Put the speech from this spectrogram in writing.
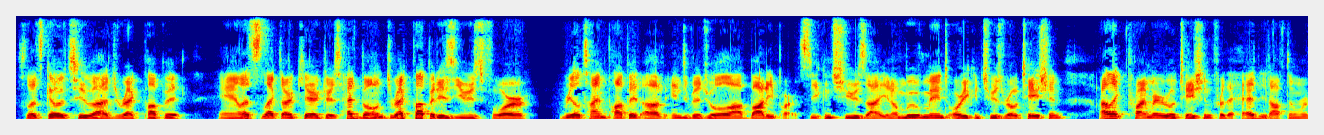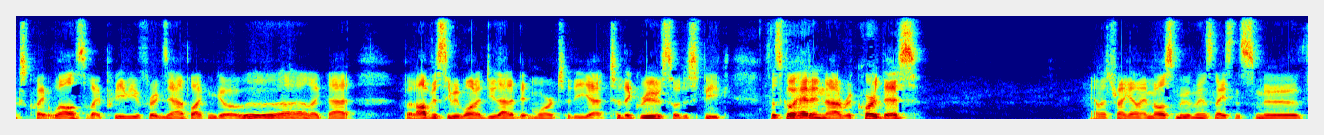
So let's go to uh, Direct Puppet and let's select our character's head bone. Direct Puppet is used for real-time puppet of individual uh, body parts. So you can choose, uh, you know, movement or you can choose rotation. I like primary rotation for the head. It often works quite well. So if I preview, for example, I can go ah, like that. But obviously, we want to do that a bit more to the uh, to the groove, so to speak. So let's go ahead and uh, record this. And let's try and get my mouse movements nice and smooth.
